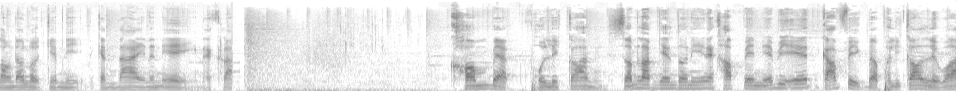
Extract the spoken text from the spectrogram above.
ลองดาวน์โหลดเกมนี้กันได้นั่นเองนะครับ Combat Polygon สำหรับเกมตัวนี้นะครับ เป็น FPS กราฟิกแบบ Polygon หรือว่า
